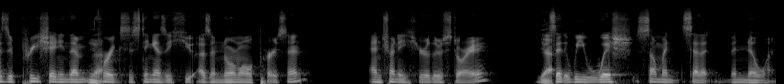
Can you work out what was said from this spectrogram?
as appreciating them Yeah. for existing as a hu- as a normal person and trying to hear their story yeah. said we wish someone said it, but no one.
